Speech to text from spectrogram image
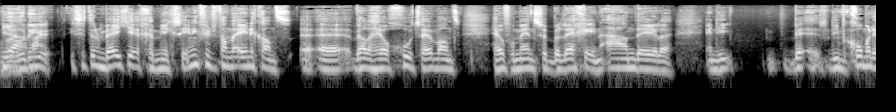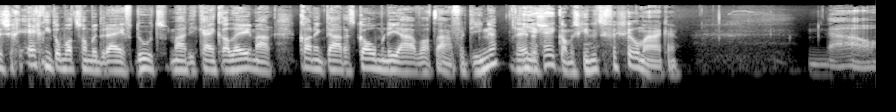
Ja, maar ik zit er een beetje gemixt in. Ik vind het van de ene kant eh, eh, wel heel goed, hè, want heel veel mensen beleggen in aandelen en die. Die bekommeren zich echt niet om wat zo'n bedrijf doet. Maar die kijken alleen maar: kan ik daar het komende jaar wat aan verdienen? Hè, dus- kan misschien het verschil maken. Nou,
